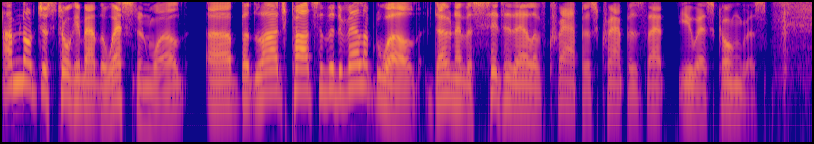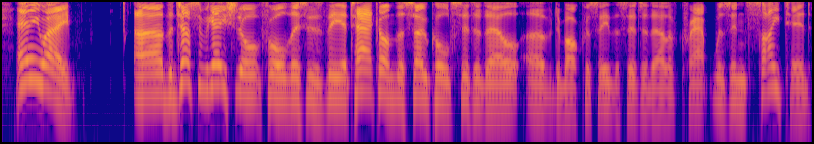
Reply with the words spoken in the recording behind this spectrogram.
I'm not just talking about the Western world. Uh, but large parts of the developed world don't have a citadel of crap as crap as that US Congress. Anyway, uh, the justification for all this is the attack on the so called citadel of democracy, the citadel of crap, was incited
